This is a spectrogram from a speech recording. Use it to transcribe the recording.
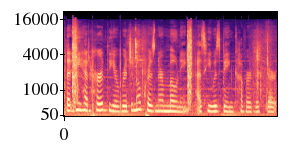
that he had heard the original prisoner moaning as he was being covered with dirt.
